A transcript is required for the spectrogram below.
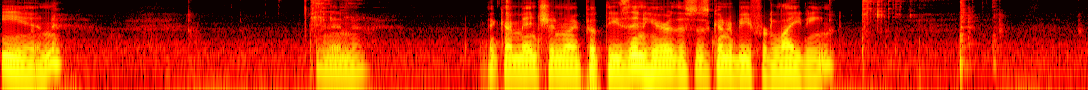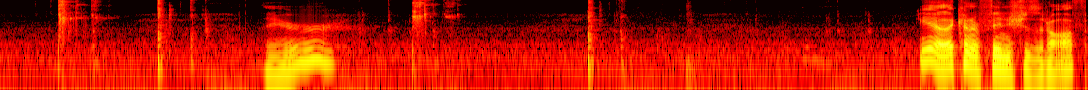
in. And then I think I mentioned when I put these in here, this is going to be for lighting. Yeah, that kind of finishes it off.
